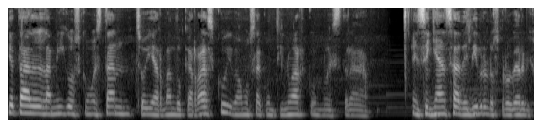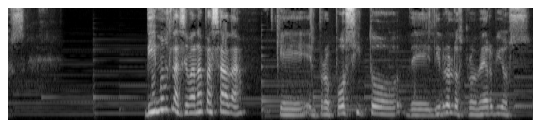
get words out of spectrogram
¿Qué tal amigos? ¿Cómo están? Soy Armando Carrasco y vamos a continuar con nuestra enseñanza del libro de los Proverbios. Vimos la semana pasada que el propósito del libro de los Proverbios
